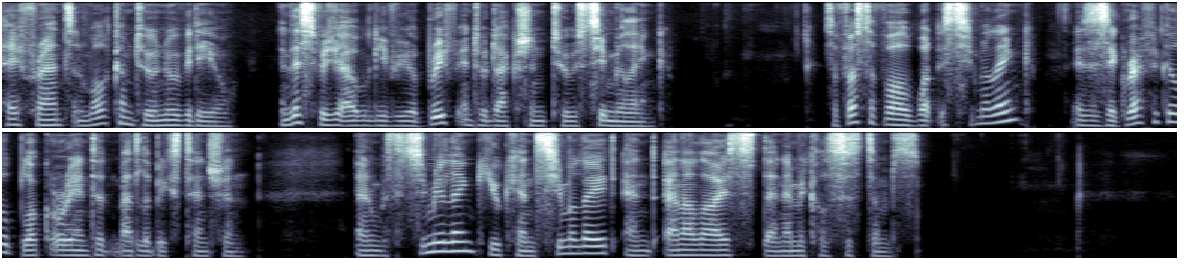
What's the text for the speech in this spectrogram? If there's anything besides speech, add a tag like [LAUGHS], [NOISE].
Hey friends and welcome to a new video. In this video I will give you a brief introduction to Simulink. So first of all, what is Simulink? It is a graphical block-oriented MATLAB extension. And with Simulink you can simulate and analyze dynamical systems.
